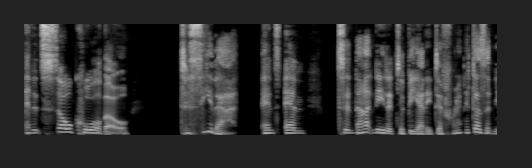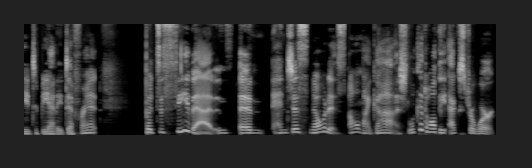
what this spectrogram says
And it's so cool though to see that. And and to not need it to be any different. It doesn't need to be any different. But to see that and and and just notice, oh my gosh, look at all the extra work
